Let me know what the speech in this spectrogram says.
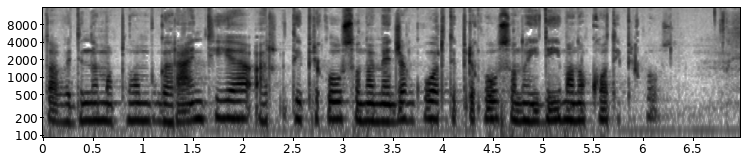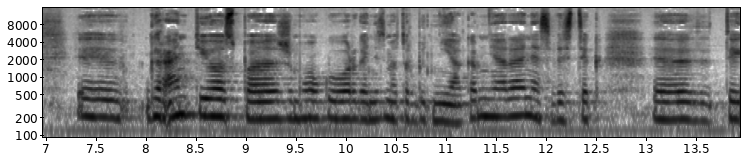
ta vadinama plombų garantija, ar tai priklauso nuo medžiagų, ar tai priklauso nuo įdėjimo, nuo ko tai priklauso? E, garantijos pas žmogų organizme turbūt niekam nėra, nes vis tik tai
